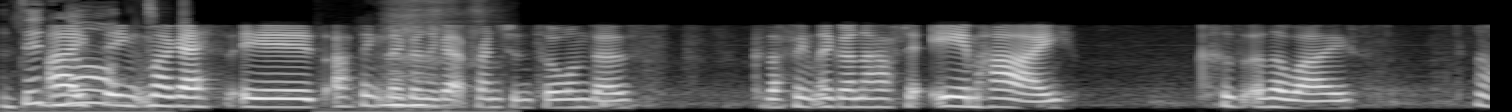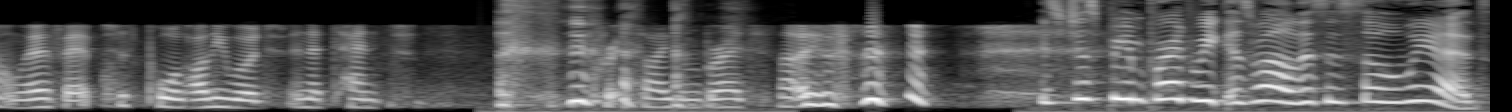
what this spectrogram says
I did not. I think my guess is I think they're going to get French and Saunders because I think they're going to have to aim high because otherwise it's not worth it. It's just Paul Hollywood in a tent criticising bread. That is. it's just been bread week as well. This is so weird.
